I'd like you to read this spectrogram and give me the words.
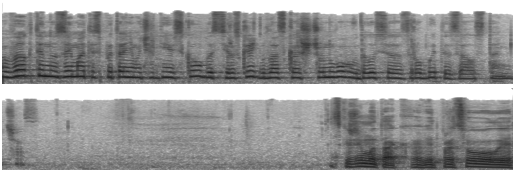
Ви активно займаєтесь питаннями Чернігівської області. Розкажіть, будь ласка, що нового вдалося зробити за останній час? Скажімо так, відпрацьовували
